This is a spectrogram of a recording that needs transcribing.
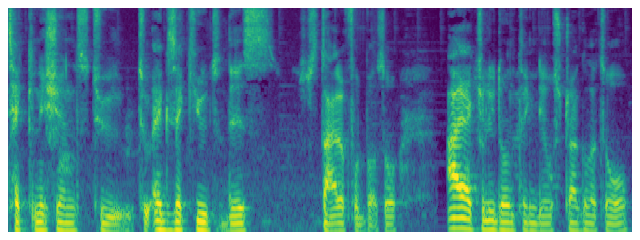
technicians to to execute this style of football. So I actually don't think they'll struggle at all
